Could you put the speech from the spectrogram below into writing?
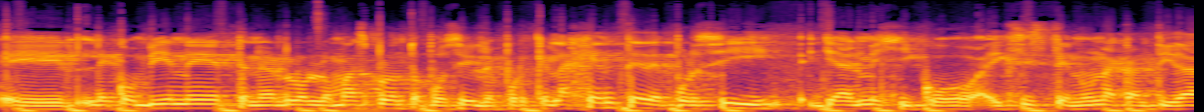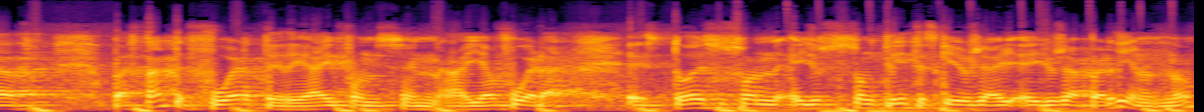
eh, le conviene tenerlo lo más pronto posible, porque la gente de por sí, ya en México existen una cantidad bastante fuerte de iPhones en, allá afuera, es, todo eso son, ellos son clientes que ellos ya, ellos ya perdieron, ¿no?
